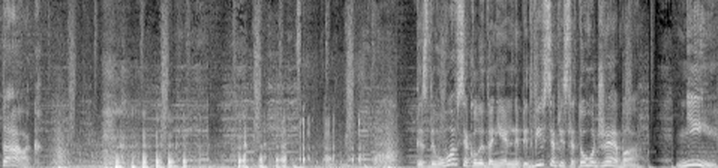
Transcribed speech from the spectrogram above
Так. Ти здивувався, коли Даніель не підвівся після того джеба? Ні.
